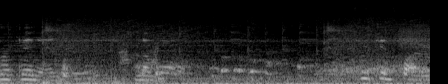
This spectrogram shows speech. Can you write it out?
Ever been in. Number freaking fire.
